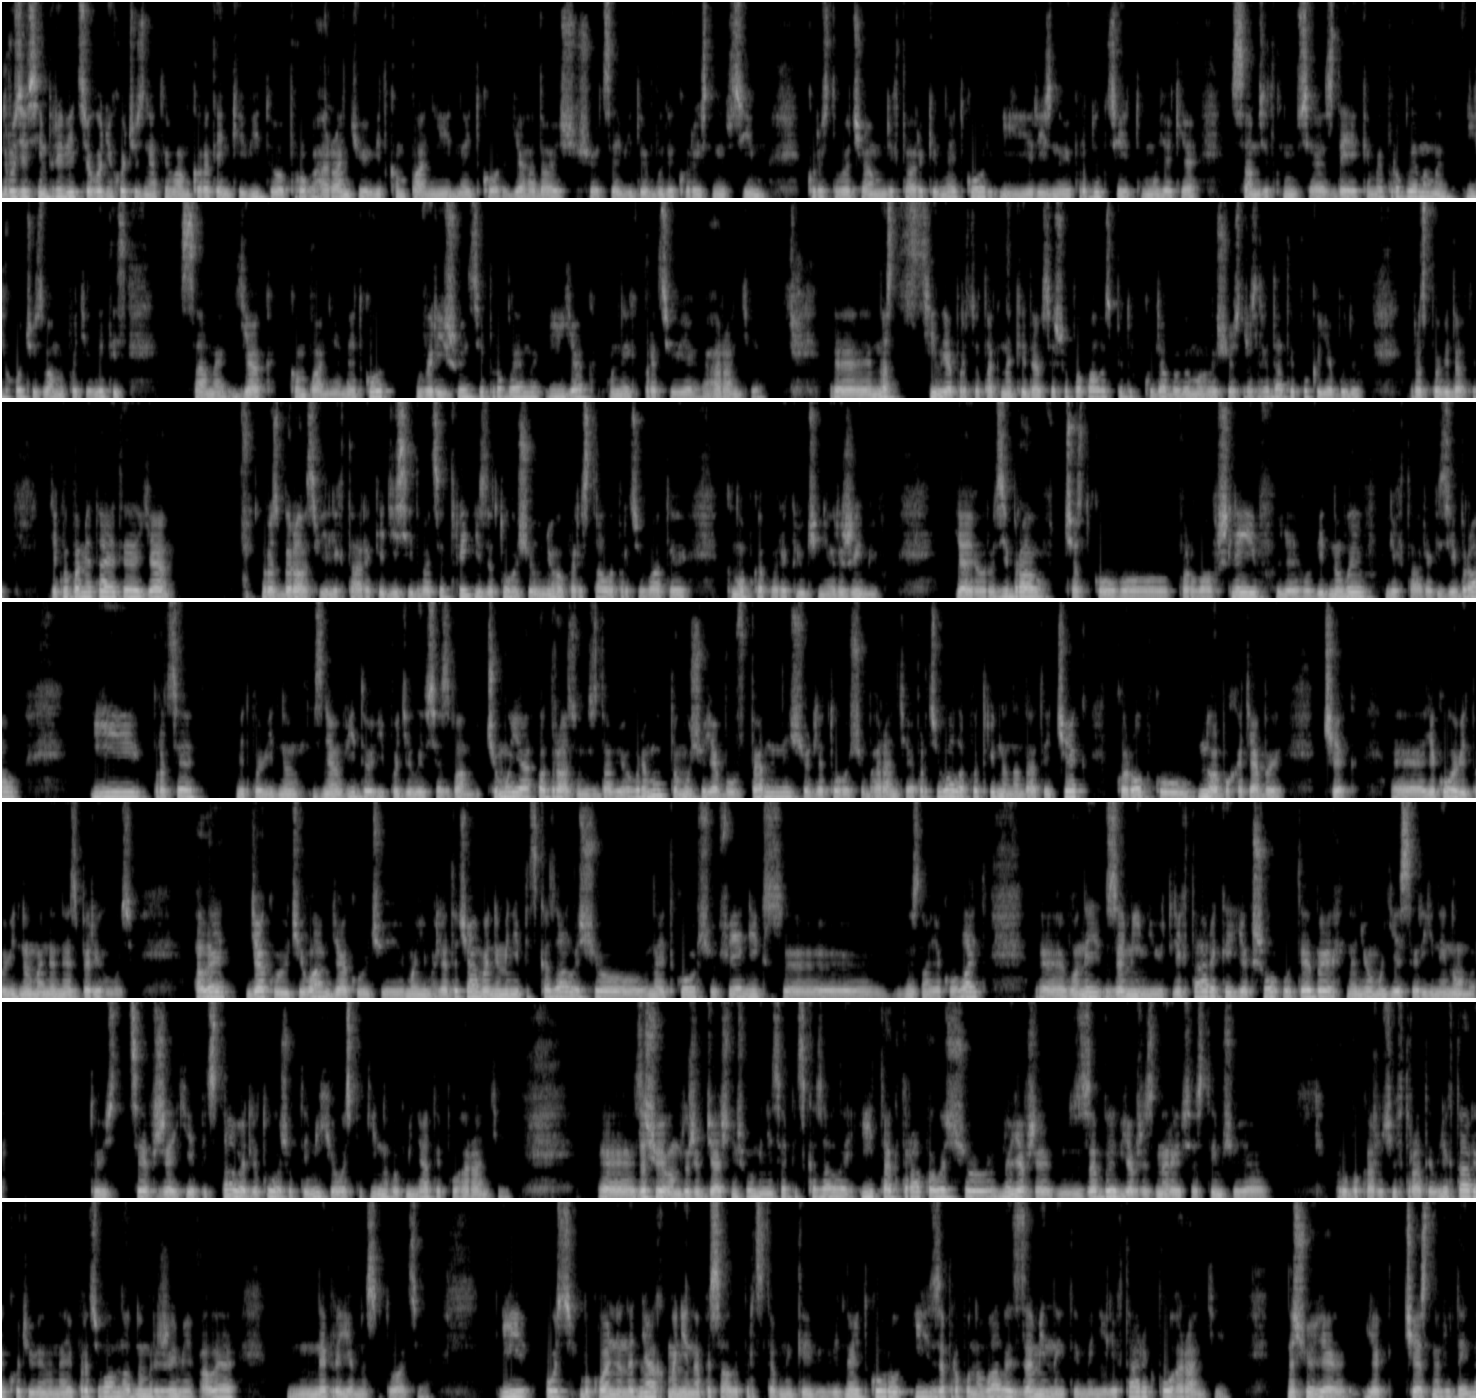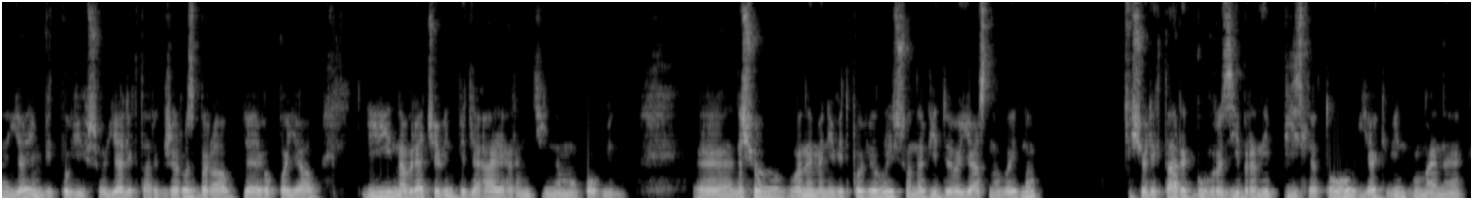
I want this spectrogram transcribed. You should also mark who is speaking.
Speaker 1: Друзі, всім привіт! Сьогодні хочу зняти вам коротеньке відео про гарантію від компанії Nightcore. Я гадаю, що це відео буде корисне всім користувачам ліхтариків Nightcore і різної продукції, тому як я сам зіткнувся з деякими проблемами і хочу з вами поділитись саме, як компанія Nightcore вирішує ці проблеми і як у них працює гарантія. Е, На стіл я просто так накидав все, що попалось під руку, даби ви могли щось розглядати, поки я буду розповідати. Як ви пам'ятаєте, я розбирав свій ліхтарик DC23 із-за того, що у нього перестала працювати кнопка переключення режимів. Я його розібрав, частково порвав шлейф, я його відновив, ліхтарик зібрав і про це відповідно зняв відео і поділився з вами. Чому я одразу не здав його в ремонт? Тому що я був впевнений, що для того, щоб гарантія працювала, потрібно надати чек, коробку, ну або хоча б чек, якого відповідно у мене не зберіглося. Але дякуючи вам, дякуючи моїм глядачам, вони мені підсказали, що Nightcore, що Phoenix, е, не знаю, якого Light, е, вони замінюють ліхтарики, якщо у тебе на ньому є серійний номер. Тобто це вже є підстави для того, щоб ти міг його спокійно обміняти по гарантії. Е, За що я вам дуже вдячний, що ви мені це підсказали. І так трапилось, що ну, я вже забив, я вже змирився з тим, що я, грубо кажучи, втратив ліхтарик, хоч він у неї працював на одному режимі, але неприємна ситуація. І ось буквально на днях мені написали представники від Nightcore і запропонували замінити мені ліхтарик по гарантії. На що я, як чесна людина, я їм відповів, що я ліхтарик вже розбирав, я його паяв, і навряд чи він підлягає гарантійному обміну. Е, На що вони мені відповіли, що на відео ясно видно, що ліхтарик був розібраний після того, як він у мене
